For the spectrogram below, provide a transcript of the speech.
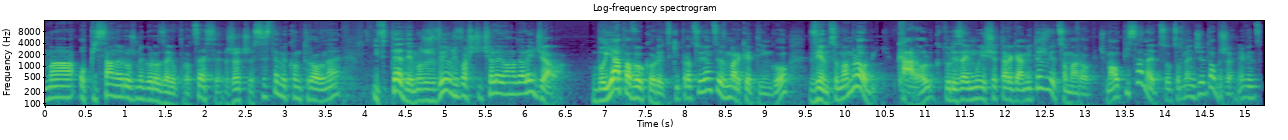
ma opisane różnego rodzaju procesy, rzeczy, systemy kontrolne i wtedy możesz wyjąć właściciela i ona dalej działa. Bo ja, Paweł Korycki, pracujący w marketingu, wiem, co mam robić. Karol, który zajmuje się targami, też wie, co ma robić. Ma opisane, co, co będzie dobrze. Nie? Więc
